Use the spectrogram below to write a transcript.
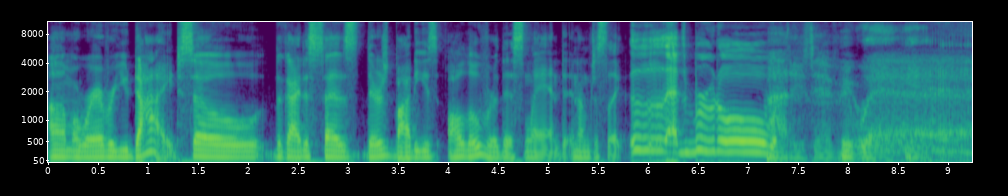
um, or wherever you died. So the guy just says, There's bodies all over this land. And I'm just like, that's brutal. Bodies everywhere. Yeah.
